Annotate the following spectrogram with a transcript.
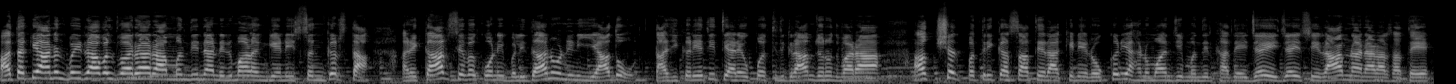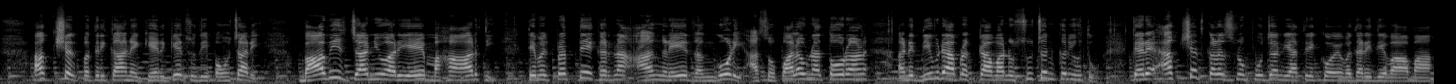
આ તકે આનંદભાઈ રાવલ દ્વારા રામ મંદિરના નિર્માણ અંગેની સંઘર્ષતા અને કાર સેવકોની બલિદાનોની યાદો તાજી કરી હતી. ત્યારે ઉપસ્થિત ગ્રામજનો દ્વારા અક્ષત પત્રિકા સાથે રાખીને રોકડિયા હનુમાનજી મંદિર ખાતે જય જય શ્રી રામના નારા સાથે અક્ષત પત્રિકાને ઘેર ઘેર સુધી પહોંચાડી બાવીસ જાન્યુઆરીએ મહાઆરતી તેમજ પ્રત્યેક ઘરના આંગણે રંગોળી, આસોપાલવના તોરણ અને દીવડા પ્રગટાવવાનું કર્યું હતું. ત્યારે અક્ષત કળશનું પૂજન યાત્રિકોએ વધારી દેવામાં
